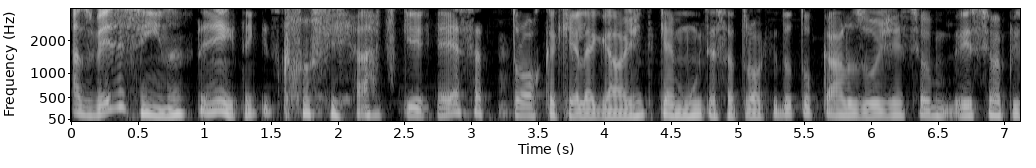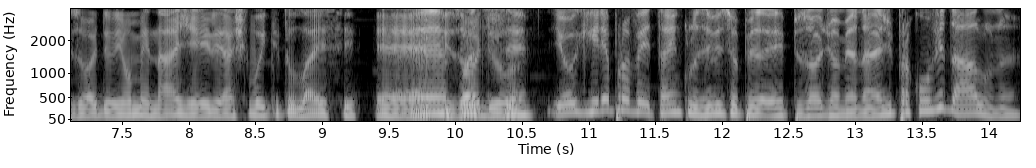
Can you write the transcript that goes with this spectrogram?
Às vezes sim, né? Tem, tem que desconfiar, porque é essa troca que é legal. A gente quer muito essa troca. O Dr. Carlos hoje, esse é, esse é um episódio em homenagem a ele. Acho que vou intitular esse é, é, episódio. Pode ser. Eu queria aproveitar, inclusive, esse episódio de homenagem para convidá-lo, né?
